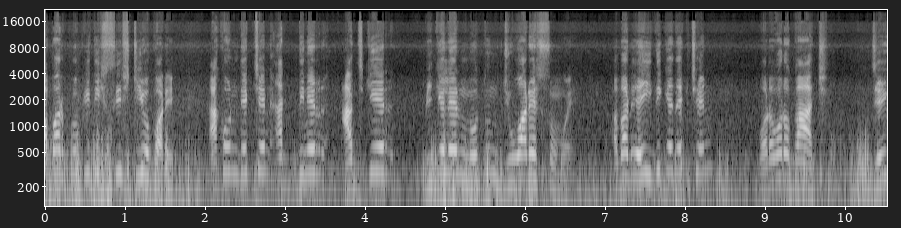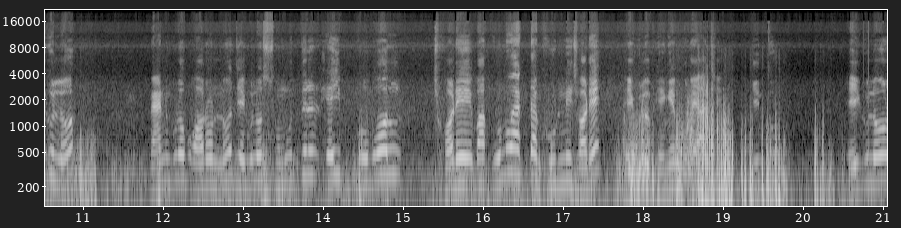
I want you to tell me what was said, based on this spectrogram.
আবার প্রকৃতির সৃষ্টিও করে। এখন দেখছেন, একদিনের আজকের বিকেলের নতুন জোয়ারের সময়। আবার এই দিকে দেখছেন, বড় বড় গাছ যেগুলো ম্যানগ্রোভ অরণ্য, যেগুলো সমুদ্রের এই প্রবল ঝড়ে বা কোনো একটা ঘূর্ণিঝড়ে এগুলো ভেঙে পড়ে আছে। কিন্তু এইগুলোর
